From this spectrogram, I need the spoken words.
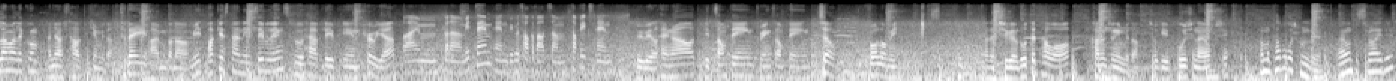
Assalamu alaikum. 안녕하세요. 타오티키입니다. Today I'm gonna meet Pakistani siblings who have lived in Korea. I'm gonna meet them and we will talk about some topics and We will hang out, eat something, drink something. So, follow me. 네, 지금 롯데타워 가는 중입니다. 저기 보이시나요 혹시? 한번 타보고 싶은데. I want to try this,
